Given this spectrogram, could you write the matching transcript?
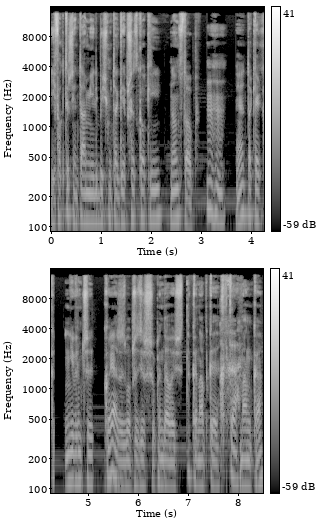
i faktycznie tam mielibyśmy takie przeskoki non-stop. Mhm. Nie? Tak jak, nie wiem czy kojarzysz, bo przecież oglądałeś kanapkę tak. Manka,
